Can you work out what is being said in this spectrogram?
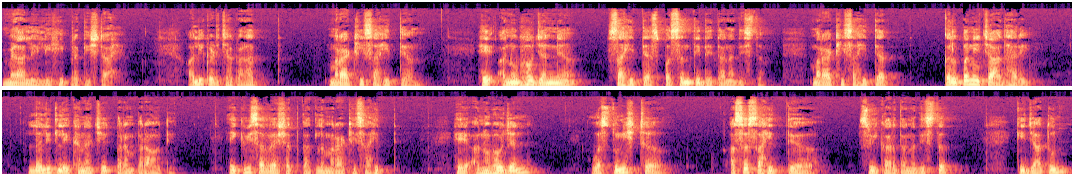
मिळालेली ही प्रतिष्ठा आहे. अलीकडच्या काळात मराठी साहित्य हे अनुभवजन्य साहित्यास पसंती देताना दिसतं. मराठी साहित्यात कल्पनेच्या आधारे ललित लेखनाची एक परंपरा होती. एकविसाव्या शतकातलं मराठी साहित्य हे अनुभवजन्य वस्तुनिष्ठ असं साहित्य स्वीकारताना दिसतं की ज्यातून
